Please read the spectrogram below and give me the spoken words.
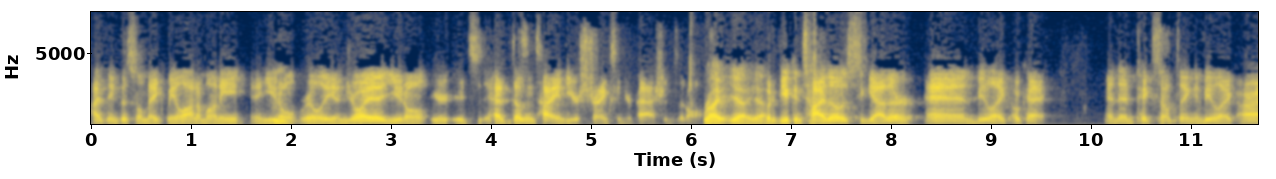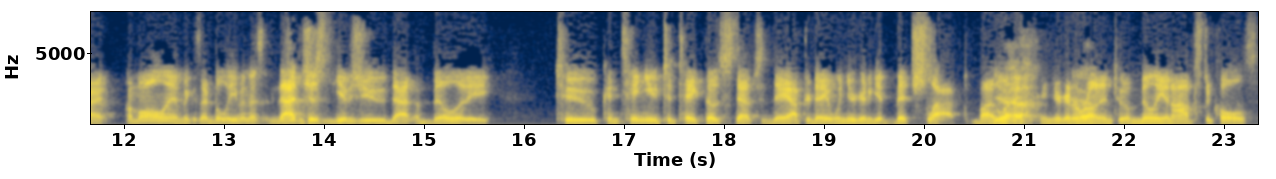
I think this will make me a lot of money, and you mm don't really enjoy it. You don't. it's it doesn't tie into your strengths and your passions at all. Right. Yeah. Yeah. But if you can tie those together and be like, okay, and then pick something and be like, all right, I'm all in because I believe in this. That just gives you that ability to continue to take those steps day after day when you're going to get bitch slapped by yeah. life and you're going to yeah. run into a million obstacles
